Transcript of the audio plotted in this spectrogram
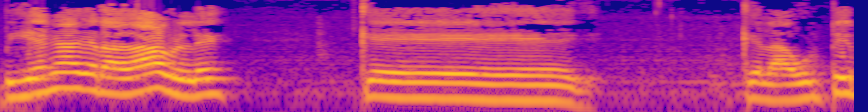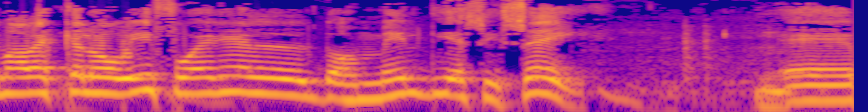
bien agradable que, que la última vez que lo vi fue en el 2016 eh,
